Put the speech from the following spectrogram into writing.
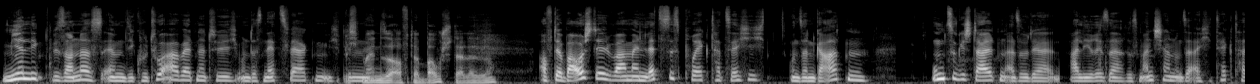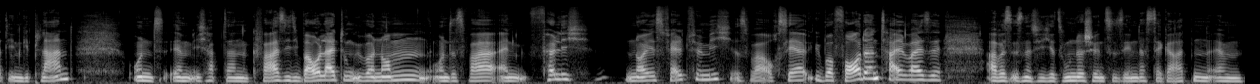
Mir liegt besonders ähm, die Kulturarbeit natürlich und das Netzwerken. Ich, ich meine so auf der Baustelle, so? Auf der Baustelle war mein letztes Projekt tatsächlich unseren Garten umzugestalten. Also der Ali Reza Rismanschan, unser Architekt, hat ihn geplant und ähm, ich habe dann quasi die Bauleitung übernommen und es war ein völlig neues Feld für mich. Es war auch sehr überfordernd teilweise, aber es ist natürlich jetzt wunderschön zu sehen, dass der Garten ähm,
